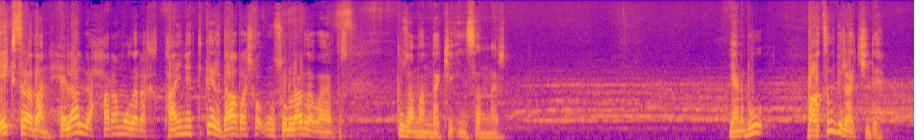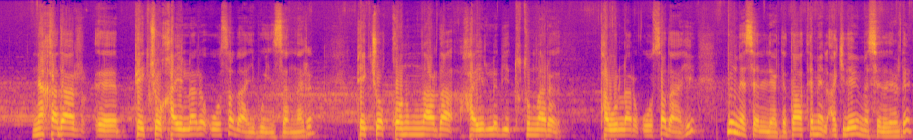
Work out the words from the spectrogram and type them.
ekstradan helal ve haram olarak tayin ettikleri daha başka unsurlar da vardır bu zamandaki insanların. Yani bu batıl bir akide. Ne kadar e, pek çok hayırları olsa dahi bu insanların, pek çok konumlarda hayırlı bir tutumları, tavırları olsa dahi bu meselelerde, daha temel akidevi meselelerde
